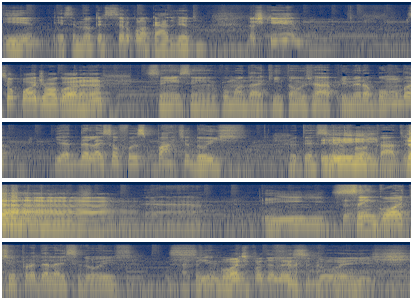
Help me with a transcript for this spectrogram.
E esse é meu terceiro colocado, Vitor. Acho que seu pódio agora, né? Sim, sim. Vou mandar aqui então já a primeira bomba. E é The Last of Us Parte 2. Meu terceiro colocado. Eita! É. Eita! Sem gote pra The Last 2. Sem Aqui. God pra The Last 2.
